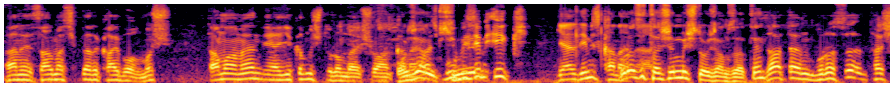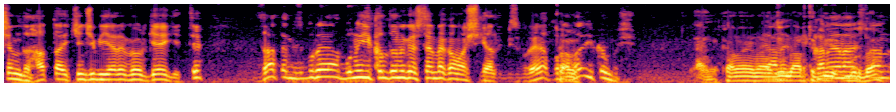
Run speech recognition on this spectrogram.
Hani sarmaşıkları kaybolmuş. Tamamen e, yıkılmış durumda şu an Kanayan Hocam Ağaç. Bu şimdi- bizim ilk geldiğimiz Kanayan Burası Ağaç. taşınmıştı hocam zaten. Zaten burası taşındı. Hatta ikinci bir yere bölgeye gitti. Zaten biz buraya bunun yıkıldığını göstermek amaçlı geldik biz buraya. Buralar yıkılmış. Yani Kanayan Ağaç'ın Yani artık kanayan burada. ağaçtan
